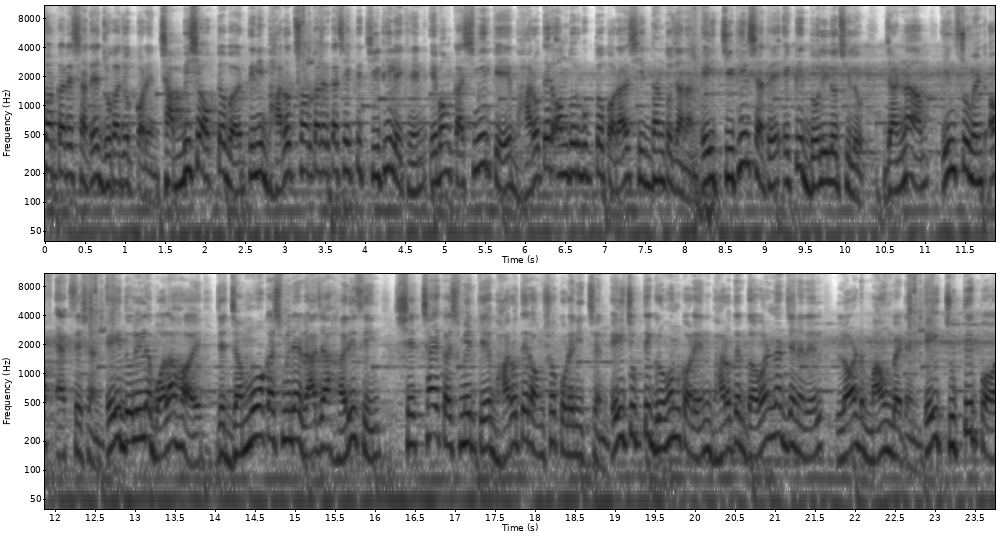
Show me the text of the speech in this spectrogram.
সরকারের সাথে যোগাযোগ করেন। ছাব্বিশে অক্টোবর তিনি ভারত সরকারের কাছে একটি চিঠি লেখেন এবং কাশ্মীরকে ভারতের অন্তর্ভুক্ত করার সিদ্ধান্ত জানান। এই চিঠির সাথে একটি দলিলও ছিল, যার নাম ইনস্ট্রুমেন্ট অফ অ্যাক্সেশন এই দলিলে বলা হয় যে জম্মু ও কাশ্মীরের রাজা হরি সিং স্বেচ্ছায় কাশ্মীরকে ভারতের অংশ করে নিচ্ছেন। এই চুক্তি গ্রহণ করেন ভারতের গভর্নর জেনারেল লর্ড মাউন্টব্যাটেন। এই চুক্তির পর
